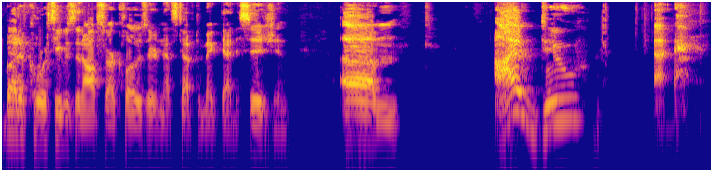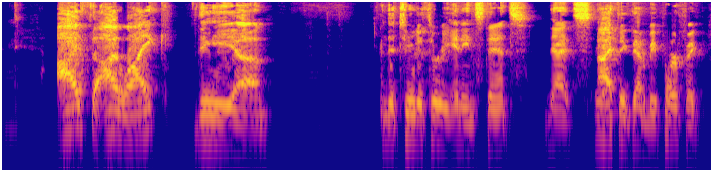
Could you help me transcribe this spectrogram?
But of course, he was an all-star closer, and that's tough to make that decision. Um, I do. I I, th- I like the uh, the two to three inning stints. That's yeah. I think that'll be perfect.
